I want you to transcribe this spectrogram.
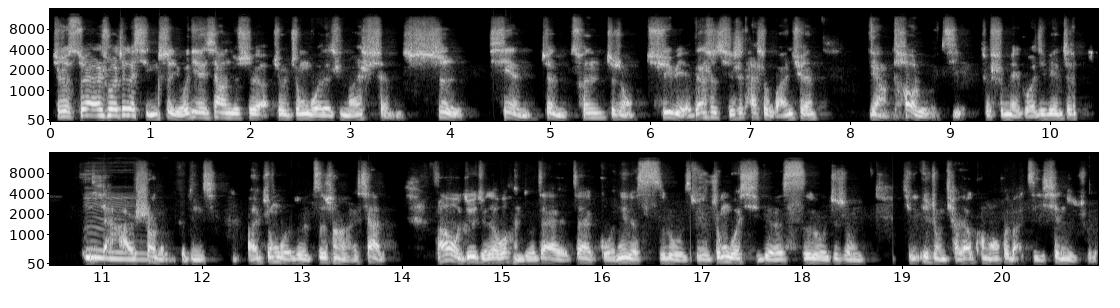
就是虽然说这个形式有点像，就是就是中国的什么省市县镇村这种区别，但是其实它是完全两套逻辑，就是美国这边真。自下而上的一个东西，而中国就是自上而下的。然后我就觉得我很多在在国内的思路，就是中国习得的思路，这种就一种条条框框会把自己限制住的。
